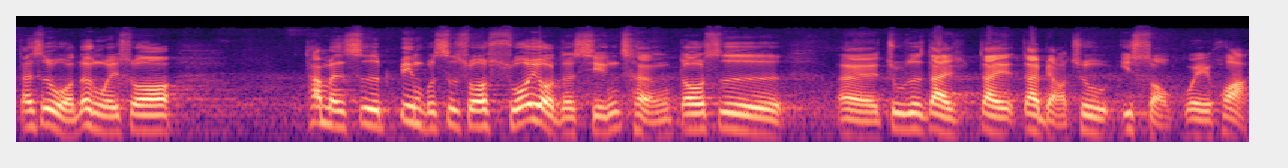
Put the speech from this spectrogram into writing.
但是我认为说。他们是并不是说所有的行程都是呃驻日代代代表处一手规划，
